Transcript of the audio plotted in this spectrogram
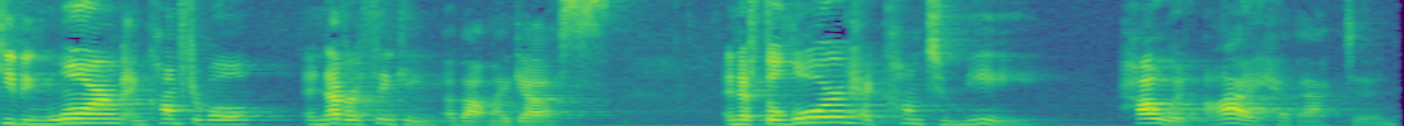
keeping warm and comfortable, and never thinking about my guests. And if the Lord had come to me, how would I have acted?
